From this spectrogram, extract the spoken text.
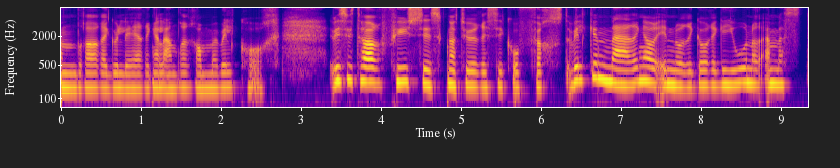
endra regulering eller endra rammevilkår. Hvis vi tar fysisk naturrisiko først, hvilke næringer i Norge og regioner er mest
